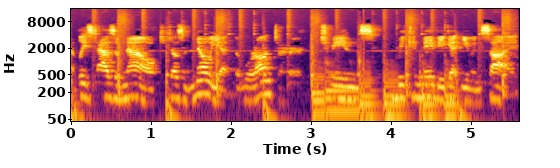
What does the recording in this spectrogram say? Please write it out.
at least as of now, she doesn't know yet that we're onto her, which means we can maybe get you inside.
